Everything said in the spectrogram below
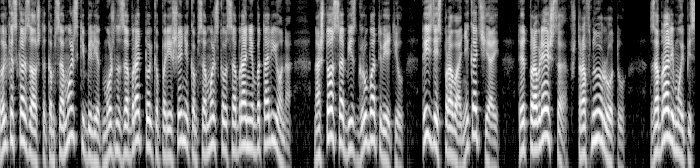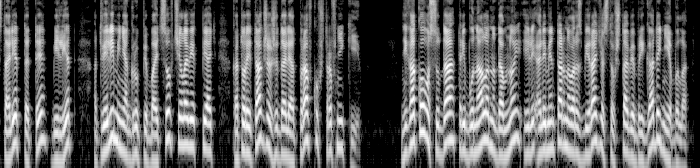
только сказал, что комсомольский билет можно забрать только по решению комсомольского собрания батальона, на что особист грубо ответил, «Ты здесь права не качай, ты отправляешься в штрафную роту». Забрали мой пистолет ТТ, билет, отвели меня к группе бойцов, человек пять, которые также ожидали отправку в штрафники. Никакого суда, трибунала надо мной или элементарного разбирательства в штабе бригады не было –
